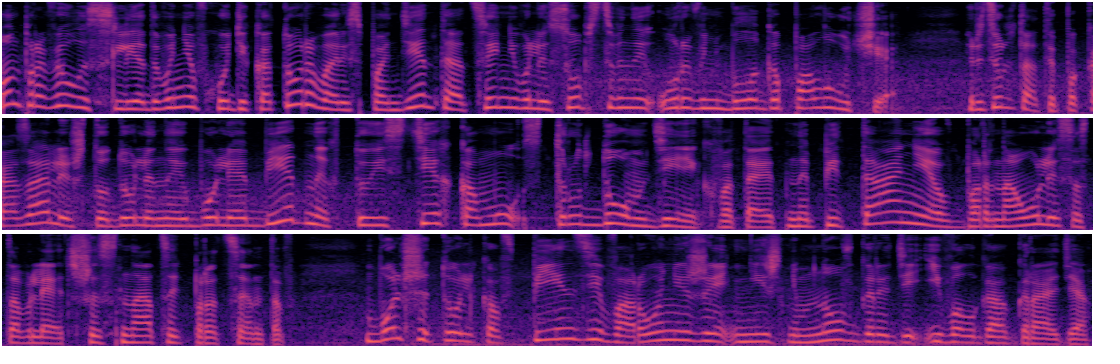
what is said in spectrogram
Он провел исследование, в ходе которого респонденты оценивали собственный уровень благополучия. Результаты показали, что доля наиболее бедных, то есть тех, кому с трудом денег хватает на питание, в Барнауле составляет 16%. Больше только в Пензе, Воронеже, Нижнем Новгороде и Волгограде.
